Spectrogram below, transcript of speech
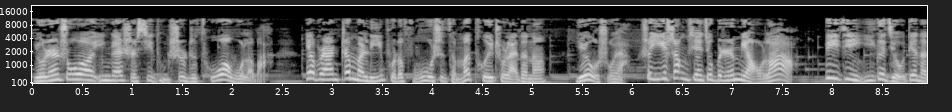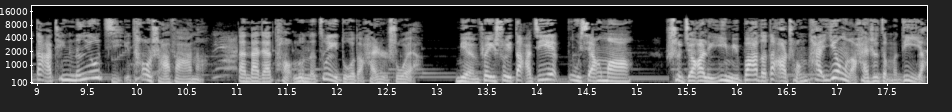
有人说应该是系统设置错误了吧？要不然这么离谱的服务是怎么推出来的呢？也有说呀，是一上线就被人秒了。毕竟一个酒店的大厅能有几套沙发呢？但大家讨论的最多的还是说呀，免费睡大街不香吗？是家里一米八的大床太硬了，还是怎么地呀？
